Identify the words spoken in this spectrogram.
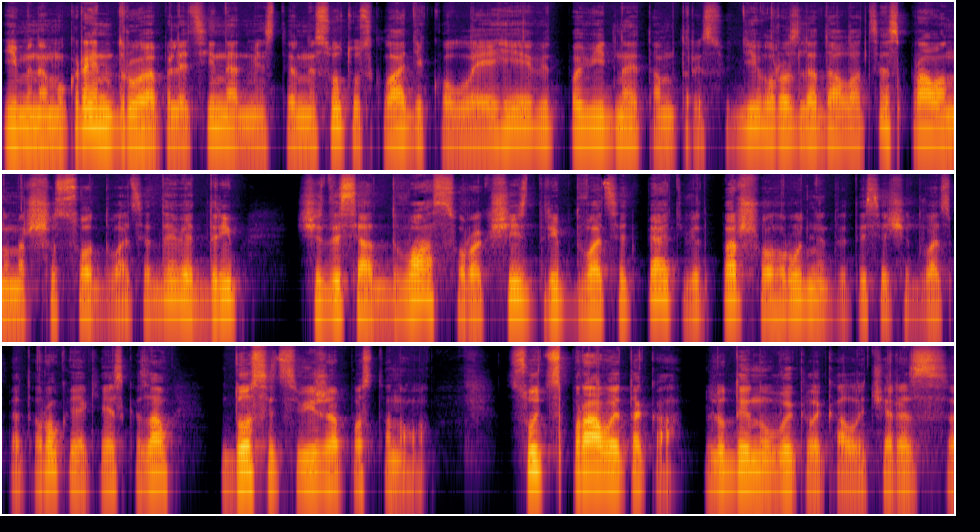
іменем України, другий апеляційний адміністративний суд у складі колегії відповідної, там три суддів розглядала. Це справа номер 629, дріб 62 46 дріб 25 від 1 грудня 2025 року, як я і сказав, досить свіжа постанова. Суть справи така: людину викликали через е,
